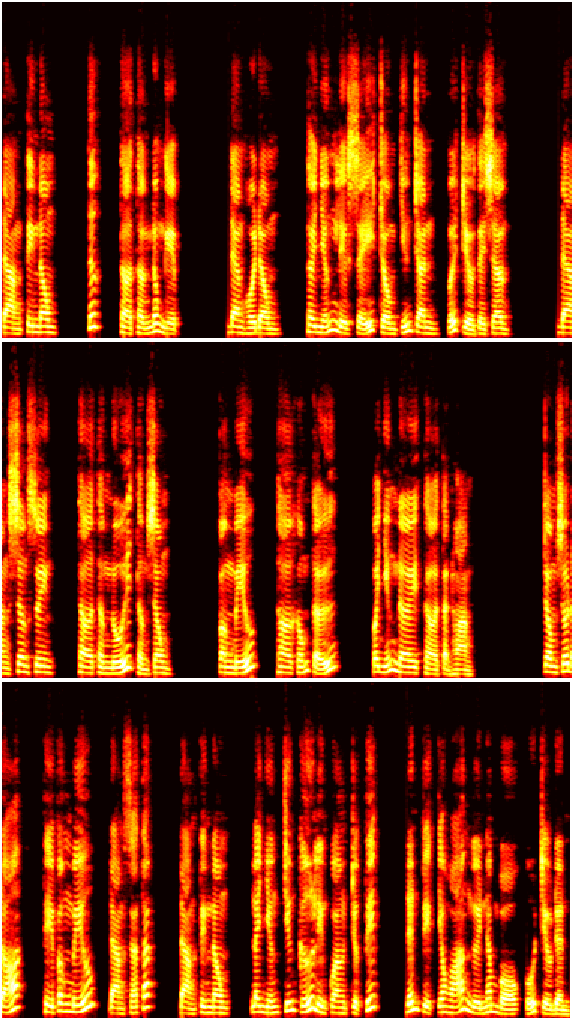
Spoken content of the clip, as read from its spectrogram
Đàn tiên nông, tức thờ thần nông nghiệp. Đàn hội đồng, thờ những liệt sĩ trong chiến tranh với Triều Tây Sơn. đàn Sơn Xuyên, thờ thần núi, thần sông, Văn Miếu, thờ Khổng Tử và những nơi thờ Thành Hoàng. Trong số đó thì Văn Miếu, đàn xã Tắc, đàn Tiên Nông là những chứng cứ liên quan trực tiếp đến việc giáo hóa người Nam Bộ của triều đình.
